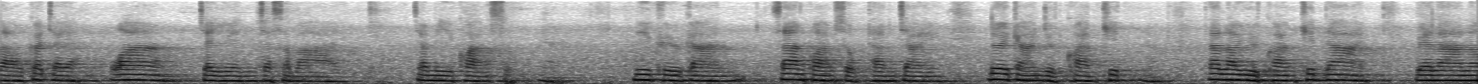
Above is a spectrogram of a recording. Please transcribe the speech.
เราก็จะว่างจะเย็นจะสบาย จะมีความสุข นี่คือการ สร้างความสุขทางใจ ด้วยการหยุดความคิด ถ้าเราหยุดความคิดได้ เวลาเรา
